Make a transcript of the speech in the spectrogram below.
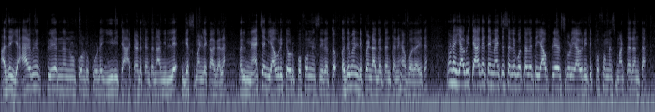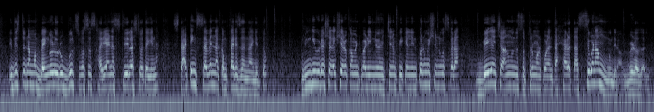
ಆದರೆ ಯಾವ್ಯಾವ ಪ್ಲೇಯರ್ನ ನೋಡಿಕೊಂಡ್ರು ಕೂಡ ಈ ರೀತಿ ಆಟ ಆಡುತ್ತೆ ಅಂತ ನಾವು ಇಲ್ಲೇ ಗೆಸ್ ಮಾಡಲಿಕ್ಕಾಗಲ್ಲ. ಅಲ್ಲಿ ಮ್ಯಾಚಲ್ಲಿ ಯಾವ ರೀತಿ ಅವ್ರ ಪರ್ಫಾರ್ಮೆನ್ಸ್ ಇರುತ್ತೋ ಅದ್ರ ಮೇಲೆ ಡಿಪೆಂಡ್ ಆಗುತ್ತೆ ಅಂತಲೇ ಹೇಳ್ಬೋದಾಗಿದೆ. ನೋಡಿ, ಯಾವ ರೀತಿ ಆಗುತ್ತೆ ಮ್ಯಾಚಸಲ್ಲಿ ಗೊತ್ತಾಗುತ್ತೆ ಯಾವ ಪ್ಲೇಯರ್ಸ್ಗಳು ಯಾವ ರೀತಿ ಪರ್ಫಾರ್ಮೆನ್ಸ್ ಮಾಡ್ತಾರೆ ಅಂತ ಇದಿಷ್ಟು ನಮ್ಮ Bengaluru Bulls versus Haryana Steelers ಜೊತೆಗಿನ ಸ್ಟಾರ್ಟಿಂಗ್ ಸೆವೆನ್ನ ಕಂಪ್ಯಾರಿಸನ್ ಆಗಿತ್ತು. ನಿಮಗೆ ವಿಡಿಯೋ ಇಷ್ಟ ಶೇರ್ ಕಮೆಂಟ್ ಮಾಡಿ. ನೀವು ಹೆಚ್ಚಿನ ಪೀಕಲ್ಲಿ ಇನ್ಫಾರ್ಮೇಷನ್ಗೋಸ್ಕರ ಬೇಗ ಚಾನಲ್ ಒಂದು ಸಬ್ಸ್ಕ್ರೈಬ್ ಮಾಡ್ಕೊಳ್ಳಿ ಅಂತ ಹೇಳ್ತಾ ಸಿಗೋಣ ಮುಂದಿನ ವಿಡಿಯೋದಲ್ಲಿ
